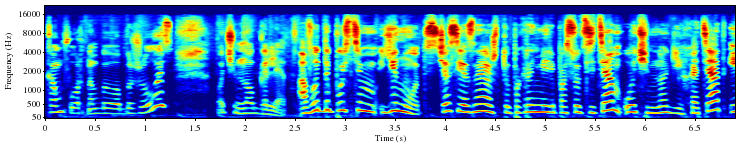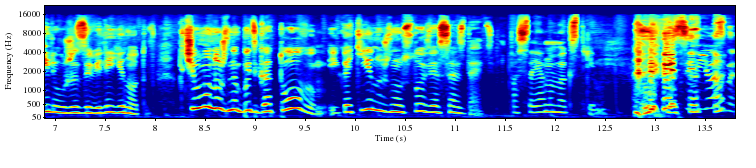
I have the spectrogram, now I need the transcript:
комфортно было бы жилось очень много лет. А вот, допустим, енот. Сейчас я знаю, что, по крайней мере, по соцсетям очень многие хотят или уже завели енотов. К чему нужно быть готовым и какие нужно условия создать? Постоянному экстриму. Серьезно?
